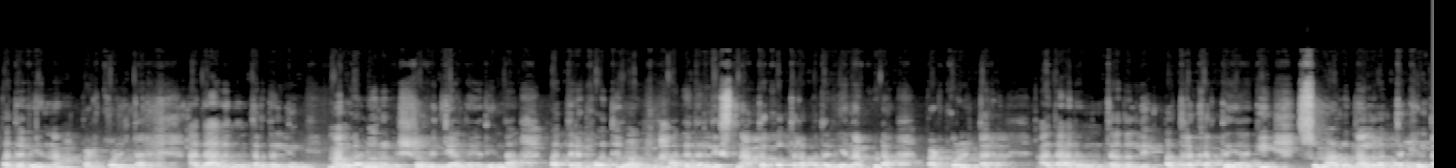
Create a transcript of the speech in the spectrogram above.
ಪದವಿಯನ್ನು ಪಡ್ಕೊಳ್ತಾರೆ. ಅದಾದ ನಂತರದಲ್ಲಿ ಮಂಗಳೂರು ವಿಶ್ವವಿದ್ಯಾಲಯದಿಂದ ಪತ್ರಿಕೋದ್ಯಮ ವಿಭಾಗದಲ್ಲಿ ಸ್ನಾತಕೋತ್ತರ ಪದವಿಯನ್ನು ಕೂಡ ಪಡ್ಕೊಳ್ತಾರೆ. ಅದಾದ ನಂತರದಲ್ಲಿ ಪತ್ರಕರ್ತೆಯಾಗಿ ಸುಮಾರು ನಲವತ್ತಕ್ಕಿಂತ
